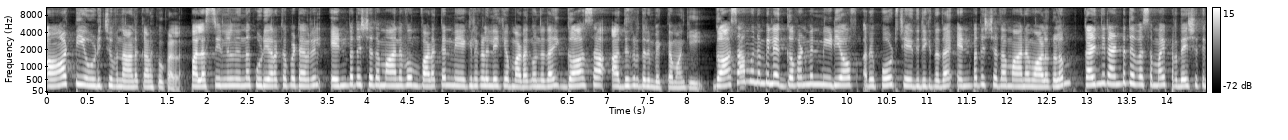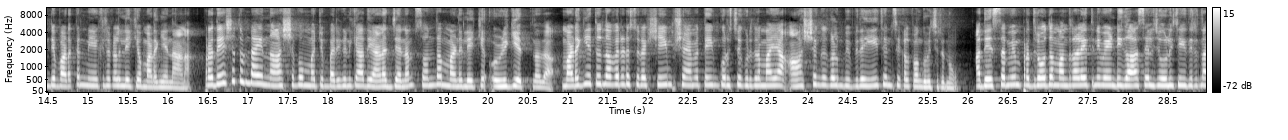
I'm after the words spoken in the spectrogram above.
ആട്ടി ഓടിച്ചുവെന്നാണ് കണക്കുകൾ. പലസ്തീനിൽ നിന്ന് കുടിയിറക്കപ്പെട്ടവരിൽ എൺപത് ശതമാനവും വടക്കൻ മേഖലകളിലേക്ക് മടങ്ങുന്നതായി ഗാസ അധികൃതരും വ്യക്തമാക്കി. ഗാസ മുനമ്പിലെ ഗവൺമെന്റ് മീഡിയ ഓഫ് റിപ്പോർട്ട് ചെയ്തിരിക്കുന്നത് എൺപത് ശതമാനം ആളുകളും കഴിഞ്ഞ രണ്ട് ദിവസമായി പ്രദേശത്തിന്റെ വടക്കൻ മേഖലകളിലേക്ക് മടങ്ങിയെന്നാണ്. പ്രദേശത്തുണ്ടായ നാശവും മറ്റും പരിഗണിക്കാതെയാണ് ജനം സ്വന്തം മണ്ണിലേക്ക് ഒഴുകിയെത്തുന്നത്. മടങ്ങിയെത്തുന്നവരുടെ സുരക്ഷയും ക്ഷേമത്തെയും കുറിച്ച് ഗുരുതരമായ ആശങ്കകളും വിവിധ ഏജൻസികൾ പങ്കുവച്ചിരുന്നു. അതേസമയം പ്രതിരോധ മന്ത്രാലയത്തിന് വേണ്ടി ഗാസയിൽ ജോലി ചെയ്തിരുന്ന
